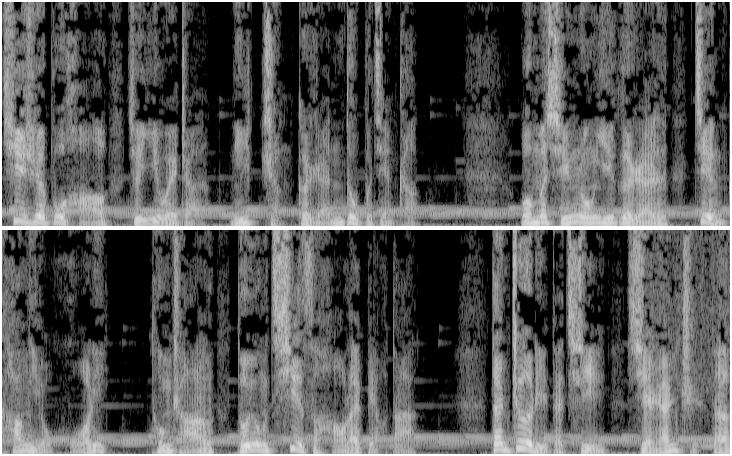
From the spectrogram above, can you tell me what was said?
气血不好就意味着你整个人都不健康。我们形容一个人健康有活力，通常都用气色好来表达。但这里的气显然指的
